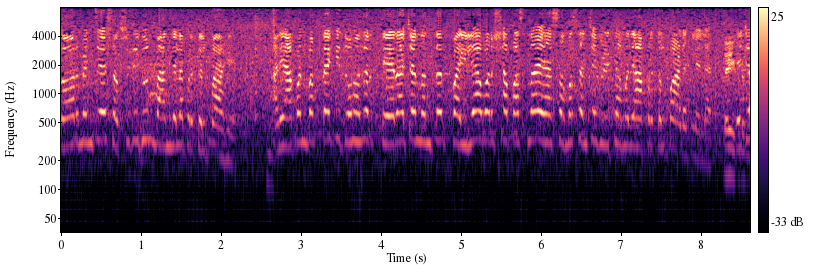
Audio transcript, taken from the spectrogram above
गव्हर्नमेंटचे सबसिडी घेऊन बांधलेला प्रकल्प आहे. आणि आपण बघताय की दोन हजार तेराच्या नंतर पहिल्या वर्षापासून या समस्यांच्या विळख्यामध्ये हा प्रकल्प अडकलेला आहे. ते जे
